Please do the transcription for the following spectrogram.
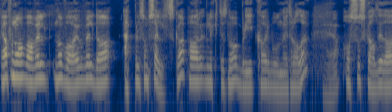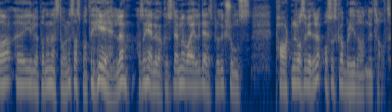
Ja, for nå var, vel, nå var jo vel da Apple som selskap har lyktes nå å bli karbonnøytrale. Ja. Og så skal de da eh, i løpet av de neste årene satse på at hele, altså hele økosystemet hva gjelder deres produksjonspartner osv., også skal bli da nøytralt.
